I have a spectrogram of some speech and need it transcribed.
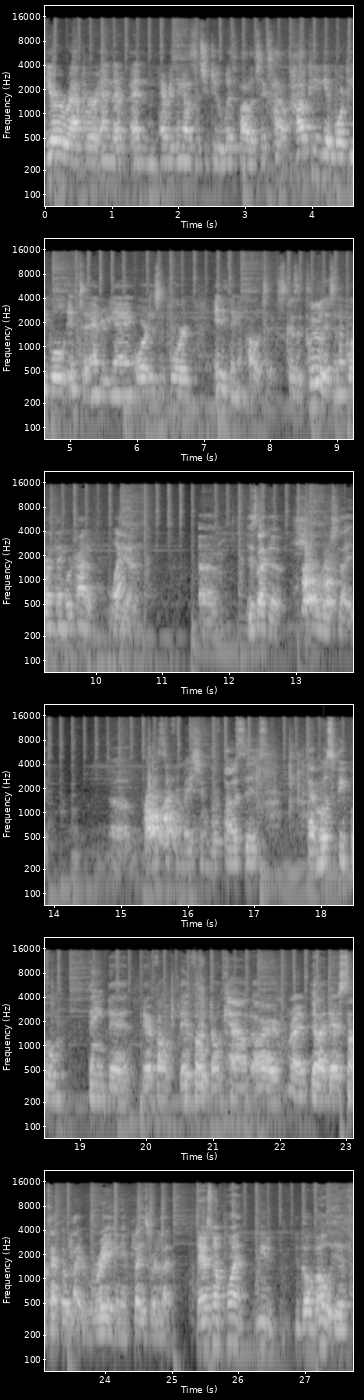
you're a rapper and and everything else that you do with politics. How how can you get more people into Andrew Yang or to support anything in politics? Because it clearly is an important thing we're kind of lacking. um, it's like a huge like um, misinformation with politics. Like most people think that their vote their vote don't count, or Right. they're like there's some type of like rigging in place where like there's no point for me to, to go vote if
